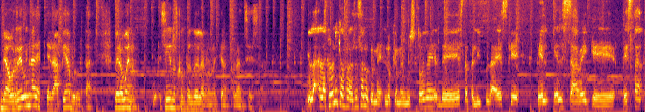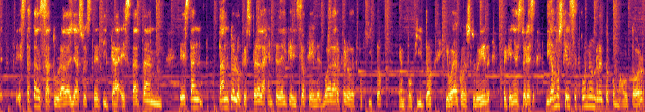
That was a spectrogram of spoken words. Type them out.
me ahorré una de terapia brutal. Pero bueno, síguenos contando de la crónica francesa. La, crónica francesa, lo que me, lo que me gustó de, de esta película es que él, él sabe que está, tan saturada ya su estética, está tan, es tan, tanto lo que espera la gente de él que dice, ok, les voy a dar, pero de poquito en poquito, y voy a construir pequeñas historias. Digamos que él se pone un reto como autor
